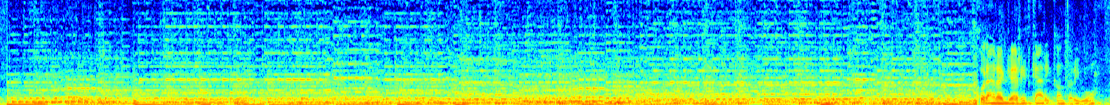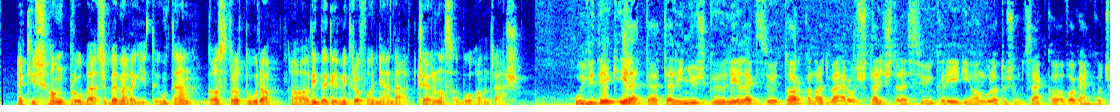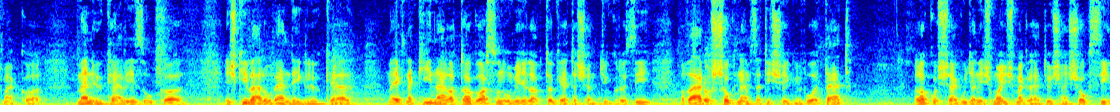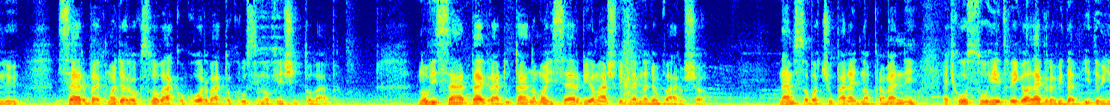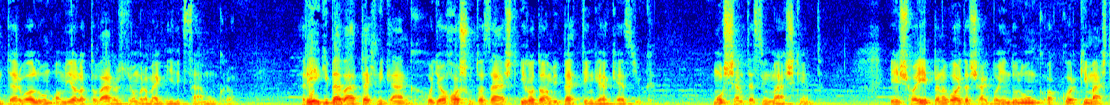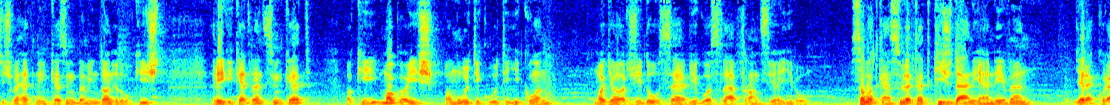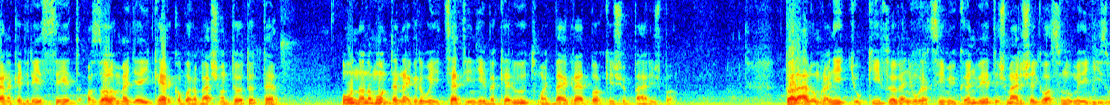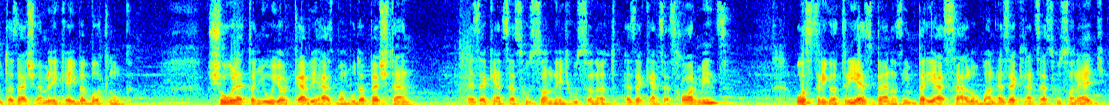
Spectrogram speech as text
Korán reggel ritkári Kantarigó. Egy kis hangpróbás bemelegítő után gasztrotúra a libegő mikrofonjánál Csernaszabó András. Újvidék élettel teli, nyüzsgő, lélegző, tarka nagyváros, telistele szűk, régi, hangulatos utcákkal, vagány kocsmákkal, menő kávézókkal és kiváló vendéglőkkel, melyeknek kínálata garszonómiailag tökéletesen tükrözi a város sok nemzetiségű voltát, a lakosság ugyanis ma is meglehetősen sokszínű, szerbek, magyarok, szlovákok, horvátok, ruszinok és így tovább. Novi Szád Belgrád után a mai Szerbia második legnagyobb városa. Nem szabad csupán egy napra menni, egy hosszú hétvége a legrövidebb időintervallum, ami alatt a város gyomra megnyílik számunkra. Régi bevált technikánk, hogy a hasutazást irodalmi pettinggel kezdjük. Most sem teszünk másként. És ha éppen a vajdaságba indulunk, akkor ki mást is vehetnénk kezünkbe, mint Daniló Kist, régi kedvencünket, aki maga is a multikulti ikon, magyar, zsidó, szerb, jugoszláv, francia író. Szabadkán született Kis Dániel néven, gyerekkorának egy részét a Zala megyei Kerkabarabáson töltötte, onnan a montenegrói Cetinjébe került, majd Belgrádba, később Párizsba. Találomra nyitjuk ki Fövenyóra című könyvét, és már is egy gasztronómiai ízutazás emlékeibe botlunk. Só lett a New York kávéházban Budapesten, 1924-25-1930, Osztriga Triestben, az Imperiál szállóban 1921,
